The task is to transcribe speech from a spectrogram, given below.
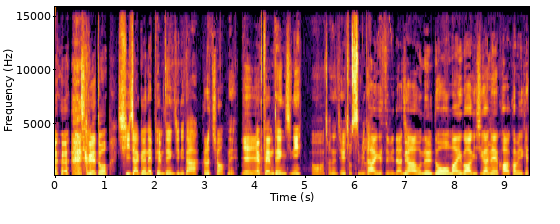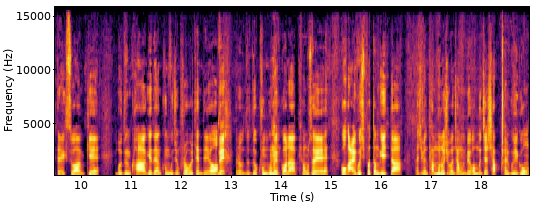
그래도 시작은 FM 대행진이다. 그렇죠. 네. 예, 예. FM 대행진이 어 저는 제일 좋습니다. 알겠습니다. 네. 자, 오늘도 오마이 과학이 시간에 과학 커뮤니케이터 엑소와 함께 모든 과학에 대한 궁금증 풀어볼 텐데요. 네. 여러분들도 궁금했거나 평소에 꼭 알고 싶었던 게 있다 하시면 단문 50원 장문 100원 문자 샵 8910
